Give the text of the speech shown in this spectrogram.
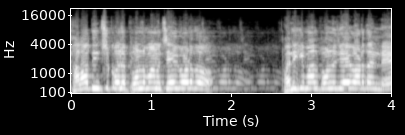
తల దించుకునే పనులు మనం చేయకూడదు. పనికి మాల పనులు చేయకూడదండి.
